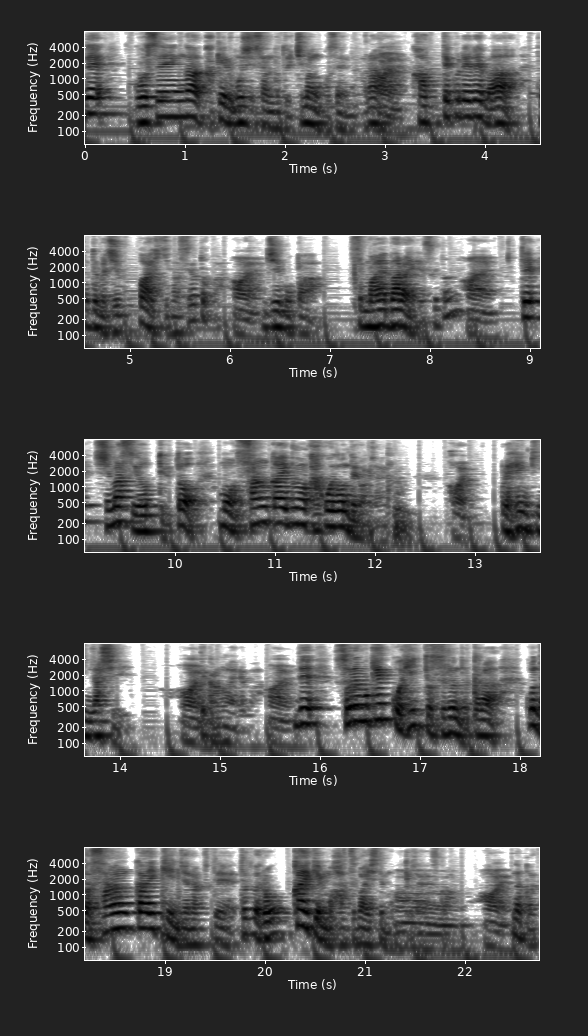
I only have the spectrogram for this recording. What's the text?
はい。で、5000円がかけるもし3だと1万5000円だから、は買ってくれれば、例えば10%引きますよとか、はい。15%、前払いですけどね。はい。で、しますよって言うと、もう3回分は囲い込んでるわけじゃないですか。はい。これ返金なしはい。って考えれば。はい。で、それも結構ヒットするんだったら、今度は3回券じゃなくて、例えば6回券も発売しても OK じゃないですか。はい。なんか伝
